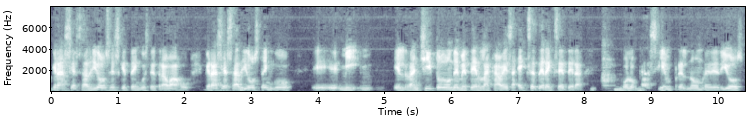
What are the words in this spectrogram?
Gracias a Dios es que tengo este trabajo. Gracias a Dios tengo eh, mi, el ranchito donde meter la cabeza, etcétera, etcétera. Colocar siempre el nombre de Dios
